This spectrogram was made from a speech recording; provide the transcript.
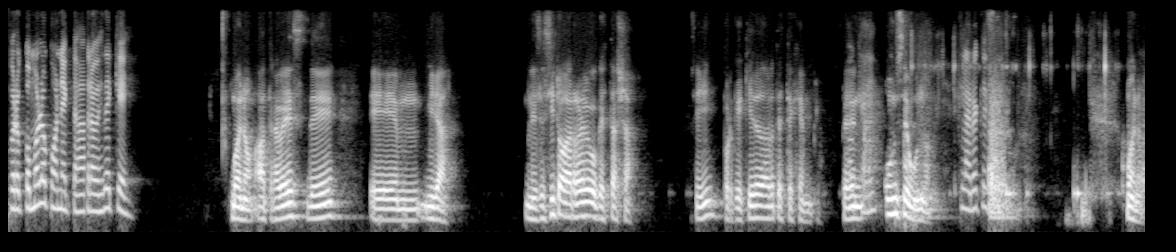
¿Pero cómo lo conectas? ¿A través de qué? Bueno, a través de, eh, mira, necesito agarrar algo que está allá. ¿sí? Porque quiero darte este ejemplo. Esperen un segundo. Claro que sí. Bueno,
